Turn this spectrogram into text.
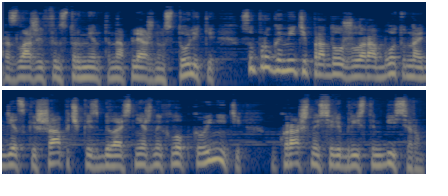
Разложив инструменты на пляжном столике, супруга Мити продолжила работу над детской шапочкой из белоснежной хлопковой нити, украшенной серебристым бисером.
